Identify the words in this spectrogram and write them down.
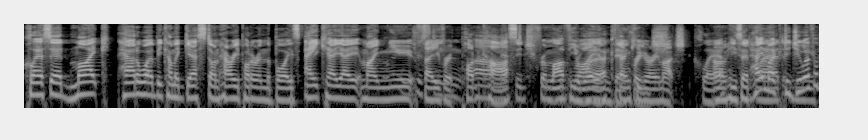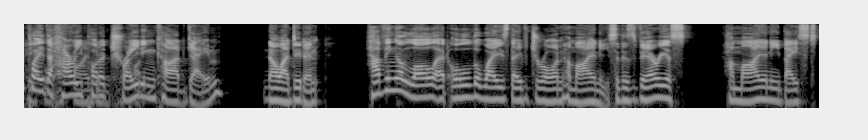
Claire said, Mike, how do I become a guest on Harry Potter and the Boys, aka my new favorite uh, podcast? Uh, message from Love your Ryan work. Thank you very much, Claire. Um, he said, Hey, Mike, did you ever play the Harry Potter trading card game? No, I didn't. Having a lol at all the ways they've drawn Hermione. So there's various Hermione based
